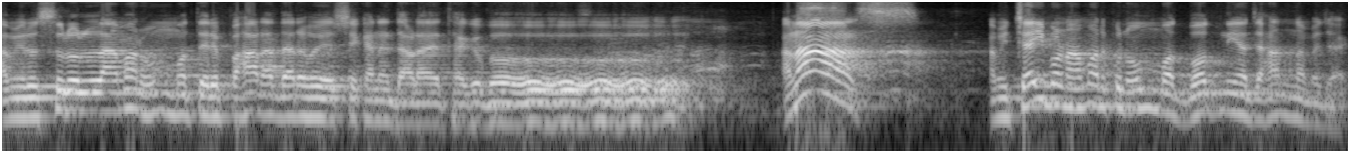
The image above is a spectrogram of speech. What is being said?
আমি রসুল্লাহ আমার উম্মতের পাহারাদার হয়ে সেখানে দাঁড়ায় থাকব। আনাস, আমি চাইব না আমার কোন উম্মত বদ নিয়ে জাহান নামে যাক।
